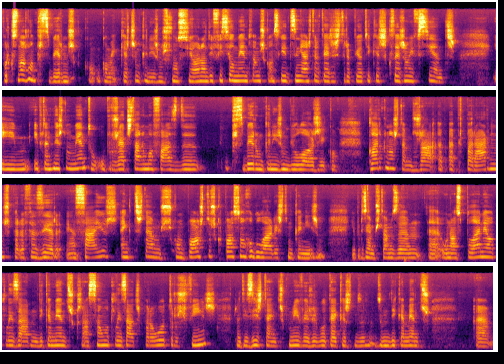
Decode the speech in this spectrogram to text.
porque se nós não percebermos como é que estes mecanismos funcionam, dificilmente vamos conseguir desenhar estratégias terapêuticas que sejam eficientes. E, e portanto, neste momento, o projeto está numa fase de perceber o mecanismo biológico. Claro que nós estamos já a, a preparar-nos para fazer ensaios em que testamos compostos que possam regular este mecanismo. E, por exemplo, estamos a, a, o nosso plano é utilizar medicamentos que já são utilizados para outros fins. Portanto, existem disponíveis bibliotecas de, de medicamentos Uh,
